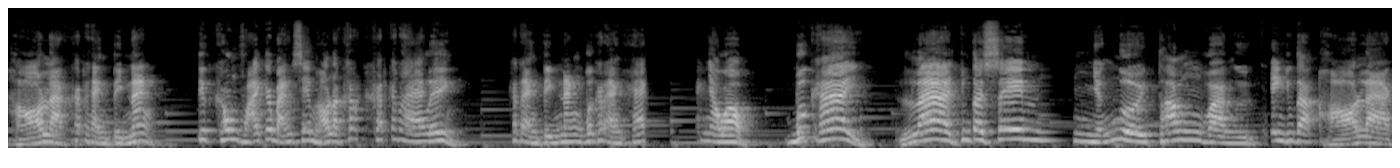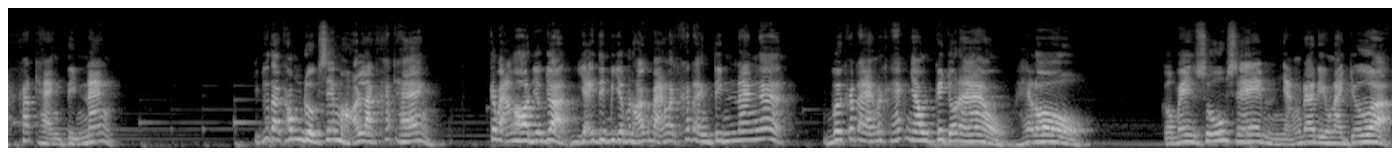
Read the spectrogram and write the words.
Họ là khách hàng tiềm năng chứ không phải các bạn xem họ là khách khách khách hàng liền. Khách hàng tiềm năng với khách hàng khác khác nhau không? Bước hai là chúng ta xem những người thân và người quen chúng ta họ là khách hàng tiềm năng. Chúng ta không được xem họ là khách hàng. Các bạn hồi được chưa? Vậy thì bây giờ mình hỏi các bạn là khách hàng tiềm năng á với khách hàng nó khác nhau cái chỗ nào? Hello comment xuống xem nhận ra điều này chưa?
